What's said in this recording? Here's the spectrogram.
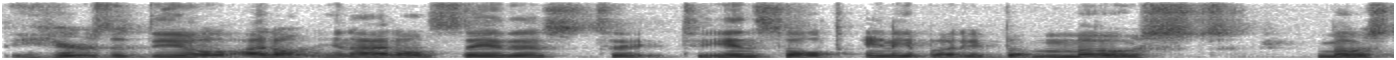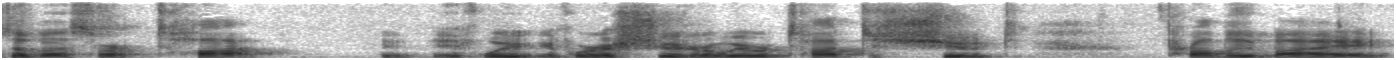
here's the deal. I don't, and I don't say this to to insult anybody, but most most of us are taught if we if we're a shooter, we were taught to shoot probably by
